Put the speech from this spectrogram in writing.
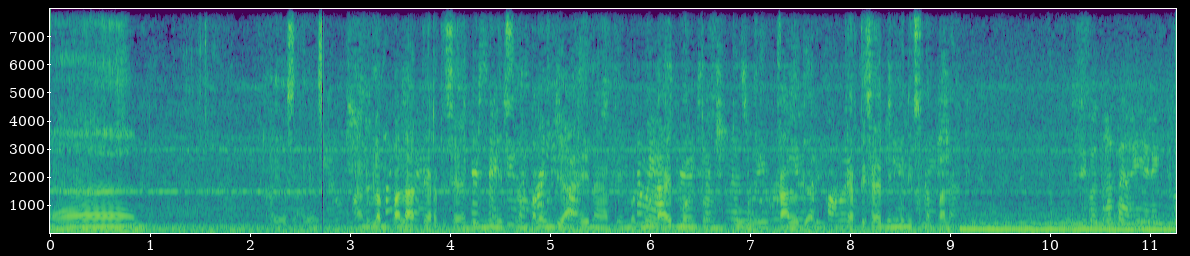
yan ano lang pala 37 minutes lang pala yung biyahe natin. Magmula Edmonton to Calgary 37 minutes lang pala. C'est votre appareil électronique.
